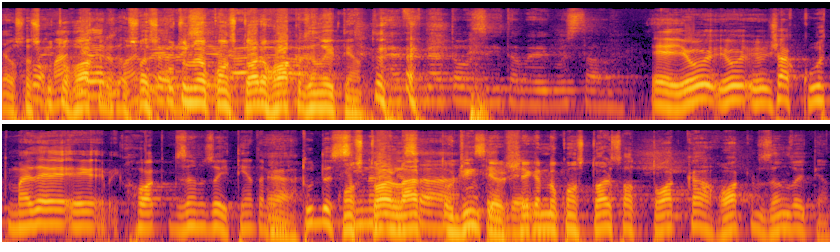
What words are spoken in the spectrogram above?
É, eu só Pô, escuto maneiro, rock, eu só escuto no meu consultório rock dos anos 80. Heavy metalzinho também, gostava. É, eu, eu, eu já curto, mas é, é rock dos anos 80 mesmo. É, Tudo assim. consultório na- lá nessa- o dia inteiro. ideia. Chega no meu consultório só toca rock dos anos 80.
